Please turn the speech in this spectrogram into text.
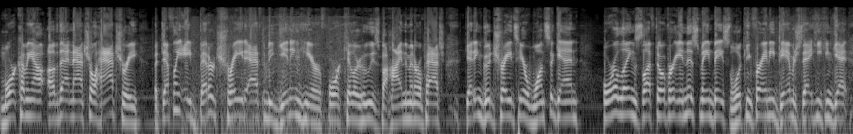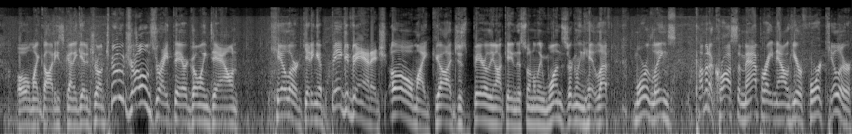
More coming out of that natural hatchery, but definitely a better trade at the beginning here for Killer, who is behind the mineral patch. Getting good trades here once again. Four Lings left over in this main base looking for any damage that he can get. Oh my god, he's going to get a drone. Two drones right there going down. Killer getting a big advantage. Oh my god, just barely not getting this one. Only one Zergling hit left. More Lings coming across the map right now here for Killer,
